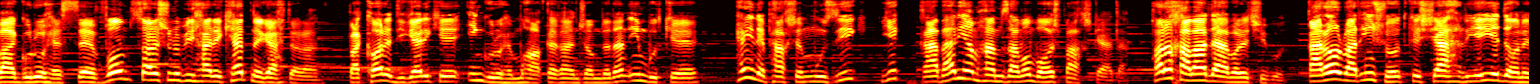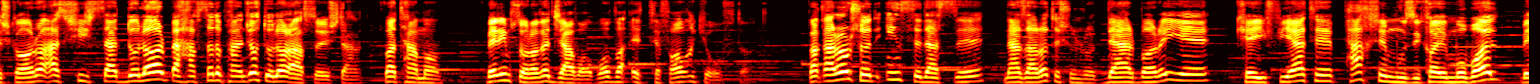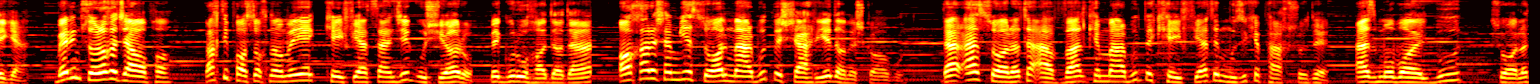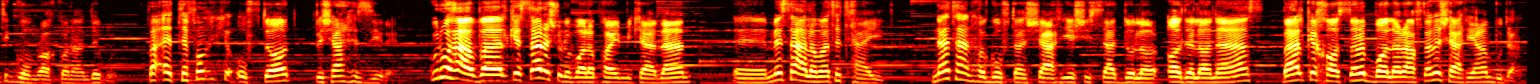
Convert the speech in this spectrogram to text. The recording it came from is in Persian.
و گروه سوم سرشون رو بی حرکت نگه دارن. و کار دیگری که این گروه محقق انجام دادن این بود که حین پخش موزیک یک خبری هم همزمان باهاش پخش کردن. حالا خبر درباره چی بود؟ قرار بر این شد که شهریه دانشگاه را از 600 دلار به 750 دلار افزایش دهند. و تمام. بریم سراغ جوابا و اتفاقی که افتاد. و قرار شد این سه دسته نظراتشون رو درباره کیفیت پخش موزیکای موبایل بگن. بریم سراغ جواب ها وقتی پاسخنامه کیفیت سنجی گوشی ها رو به گروه ها دادن آخرش هم یه سوال مربوط به شهریه دانشگاه بود. در از سوالات اول که مربوط به کیفیت موزیک پخش شده از موبایل بود سوالاتی گمراه کننده بود و اتفاقی که افتاد به شرح زیره. گروه اول که سرشون رو بالا پایین می‌کردن مثل علامت تایید. نه تنها گفتن شهریه 600 دلار عادلانه است بلکه خواستار بالا رفتن شهریه هم بودن.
